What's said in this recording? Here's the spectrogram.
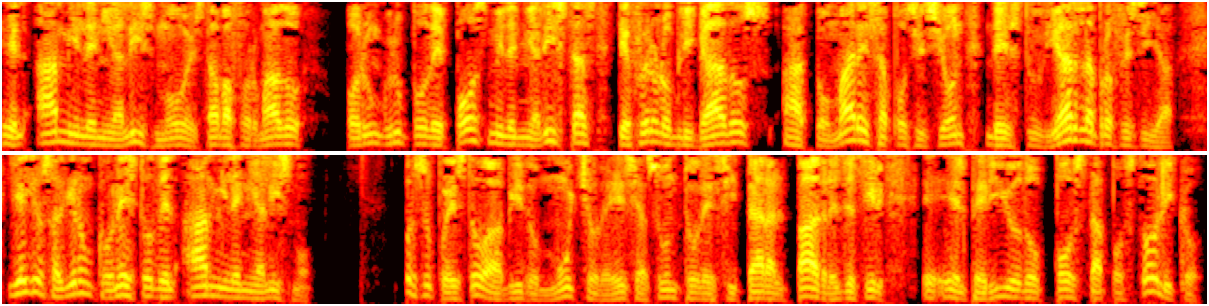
el amilenialismo estaba formado por un grupo de postmilenialistas que fueron obligados a tomar esa posición de estudiar la profecía, y ellos salieron con esto del amilenialismo. Por supuesto, ha habido mucho de ese asunto de citar al Padre, es decir, e, el período postapostólico,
